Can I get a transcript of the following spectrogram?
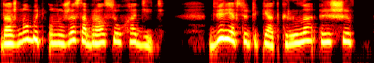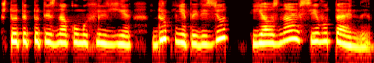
Должно быть, он уже собрался уходить. Дверь я все-таки открыла, решив, что это кто-то из знакомых Илье. Вдруг мне повезет, и я узнаю все его тайны.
